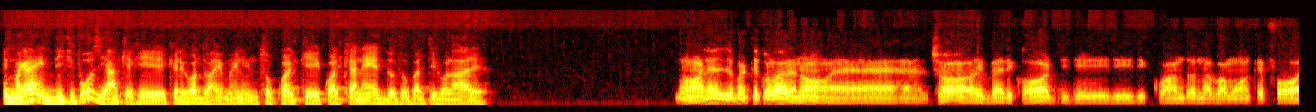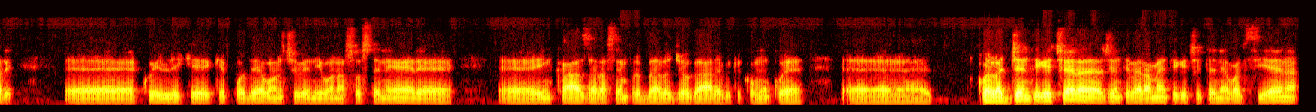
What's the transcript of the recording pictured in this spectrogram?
e magari di tifosi anche che, che ricordo hai, ma io non so qualche, qualche aneddoto particolare. No, aneddoto particolare no, eh, ho i bei ricordi di, di, di, quando andavamo anche fuori, eh, quelli che, che, potevano ci venivano a sostenere, eh, in casa era sempre bello giocare perché comunque eh, quella gente che c'era, gente veramente che ci teneva al Siena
